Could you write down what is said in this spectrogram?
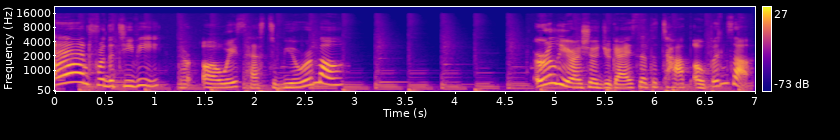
And for the TV, there always has to be a remote. Earlier I showed you guys that the top opens up.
